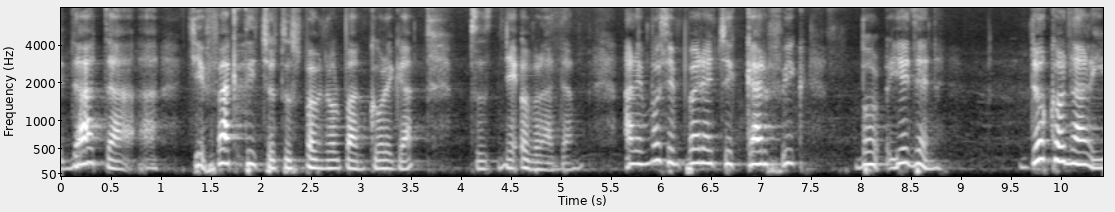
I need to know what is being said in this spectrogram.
dáta a tie fakty, čo tu spomenul pán kolega, to neovládam. Ale môžem povedať, že Karfik bol jeden dokonalý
